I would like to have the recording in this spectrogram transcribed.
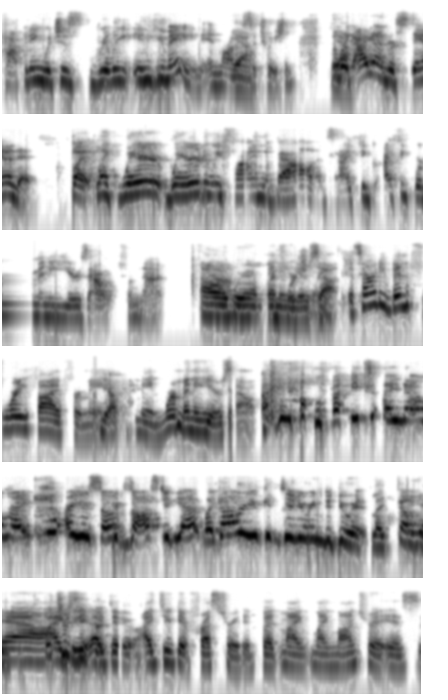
happening, which is really inhumane in a lot Yeah. of situations. So Yeah. like I understand it. But like where where do we find the balance? And I think I think we're many years out from that. Oh, um, we're many years out. It's already been 45 for me. Yeah. I mean, we're many years out. I know, right? I know, right? Are you so exhausted yet? Like, how are you continuing to do it? Like, tell me. Yeah, I do. I do. I do get frustrated, but my my mantra is,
